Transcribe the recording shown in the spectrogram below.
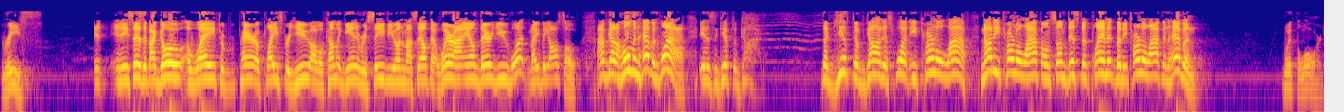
Reese. It, and he says, if I go away to prepare a place for you, I will come again and receive you unto myself, that where I am, there you what? May be also. I've got a home in heaven. Why? It is the gift of God. The gift of God is what? Eternal life. Not eternal life on some distant planet, but eternal life in heaven with the Lord.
